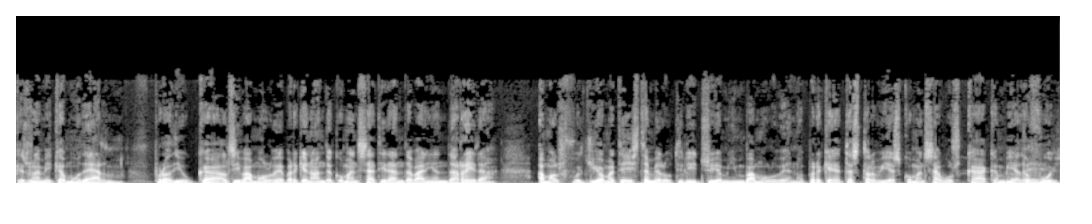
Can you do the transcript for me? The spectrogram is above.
que és una mica modern, però diu que els hi va molt bé perquè no han de començar a tirar endavant i endarrere amb els fulls. Jo mateix també l'utilitzo i a mi em va molt bé, no? perquè t'estalvies començar a buscar, canviar de full,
